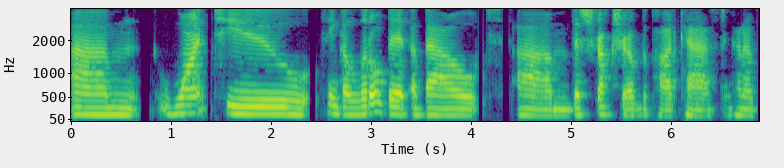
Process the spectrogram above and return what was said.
Um, want to think a little bit about um, the structure of the podcast and kind of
